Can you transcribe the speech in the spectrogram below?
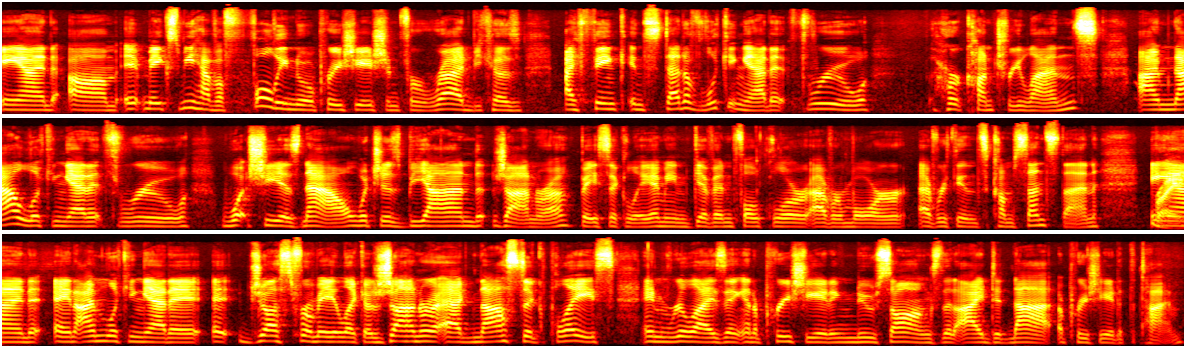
And um, it makes me have a fully new appreciation for Red because I think instead of looking at it through her country lens. I'm now looking at it through what she is now, which is beyond genre, basically. I mean, given folklore, Evermore, everything that's come since then, Right. and and I'm looking at it, it just from a like a genre agnostic place and realizing and appreciating new songs that I did not appreciate at the time.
